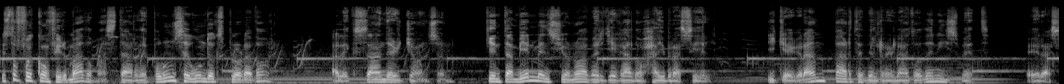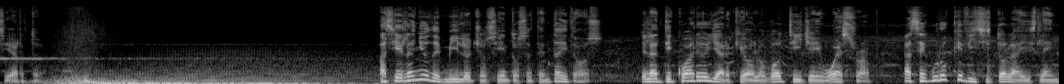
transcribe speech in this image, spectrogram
Esto fue confirmado más tarde por un segundo explorador, Alexander Johnson, quien también mencionó haber llegado a High Brasil y que gran parte del relato de Nisbet era cierto. Hacia el año de 1872, el anticuario y arqueólogo T.J. Westrop aseguró que visitó la isla en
